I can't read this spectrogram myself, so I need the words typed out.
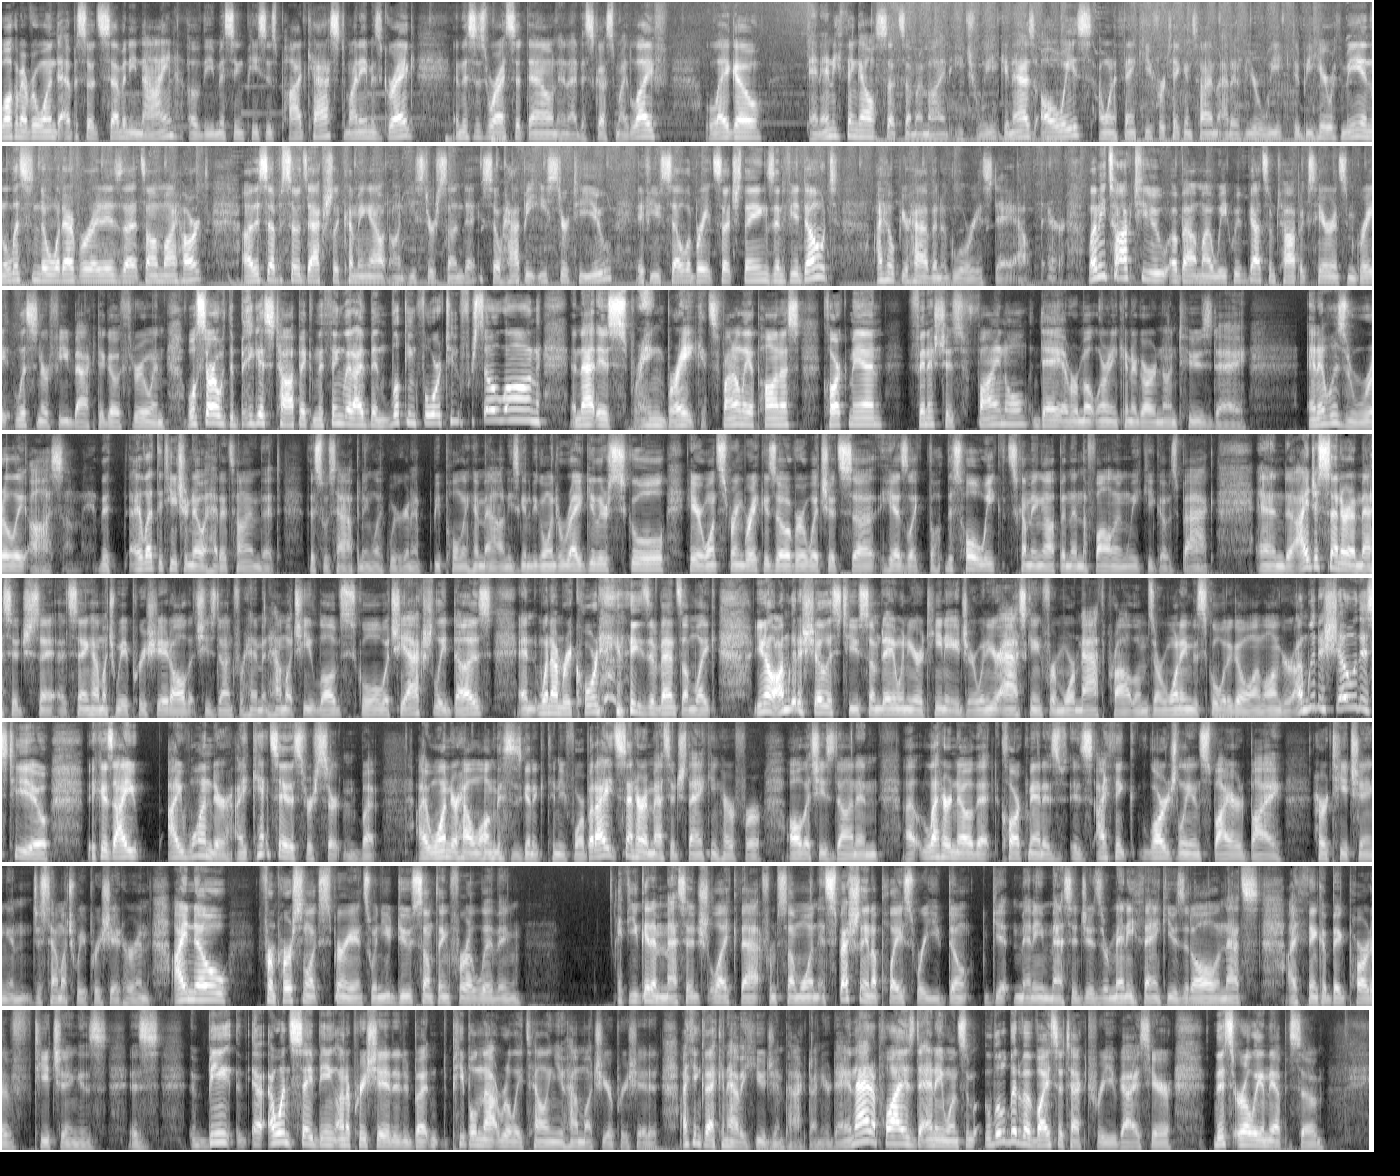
Welcome, everyone, to episode 79 of the Missing Pieces podcast. My name is Greg, and this is where I sit down and I discuss my life, Lego, and anything else that's on my mind each week. And as always, I want to thank you for taking time out of your week to be here with me and listen to whatever it is that's on my heart. Uh, this episode's actually coming out on Easter Sunday, so happy Easter to you if you celebrate such things. And if you don't, I hope you're having a glorious day out there. Let me talk to you about my week. We've got some topics here and some great listener feedback to go through. And we'll start with the biggest topic and the thing that I've been looking forward to for so long, and that is spring break. It's finally upon us. Clark Mann finished his final day of remote learning kindergarten on Tuesday, and it was really awesome I let the teacher know ahead of time that this was happening. Like we are to be pulling him out. And he's to be going to regular school here once spring break is over, which it's uh, he has like the, this whole week that's coming up, and then the following week he goes back. And uh, I just sent her a message say, saying how much we appreciate all that she's done for him and how much he loves school, which he actually does. And when I'm recording these events, I'm like, you know, I'm to show this to you someday when you're a teenager, when you're asking for more math problems or wanting the school to go on longer. I'm to show this to you because I I wonder, I can't say this for certain, but I wonder how long this is going to continue for. But I sent her a message thanking her for all that she's done and uh, let her know that Clark Mann is, is, I think, largely inspired by her teaching and just how much we appreciate her. And I know from personal experience, when you do something for a living, if you get a message like that from someone, especially in a place where you don't get many messages or many thank yous at all, and that's I think a big part of teaching is is being I wouldn't say being unappreciated, but people not really telling you how much you're appreciated. I think that can have a huge impact on your day, and that applies to anyone. So a little bit of advice attack for you guys here, this early in the episode.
